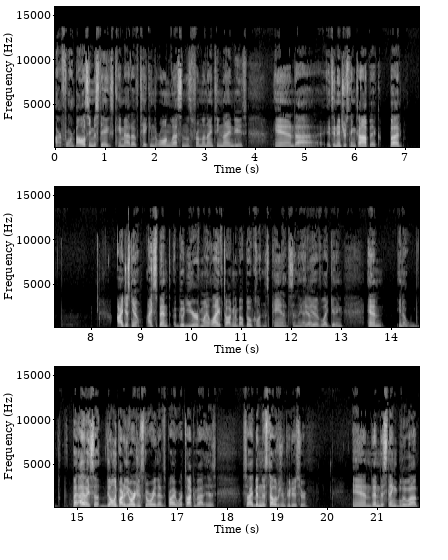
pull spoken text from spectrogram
our foreign policy mistakes came out of taking the wrong lessons from the 1990s, and uh, it's an interesting topic. But I just, you know, I spent a good year of my life talking about Bill Clinton's pants and the idea Yeah. of like getting, and you know, but anyway, so the only part of the origin story that's probably worth talking about is, so I'd been this television producer, and then this thing blew up.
